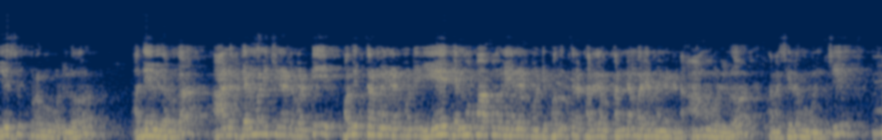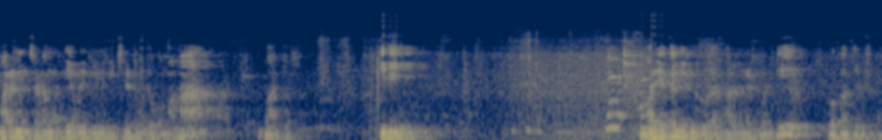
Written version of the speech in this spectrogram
యేసు ప్రభువుడిలో అదే విధముగా ఆయనకు జన్మనిచ్చినటువంటి పవిత్రమైనటువంటి ఏ జన్మ పాపం లేనటువంటి పవిత్ర కర్య కన్యమర్యమైనటువంటి ఆమె ఒడిలో తన శిరము ఉంచి మరణించడము దేవుడికి ఈయనకి ఇచ్చినటువంటి ఒక మహా బాధ్యత ఇది మరే తల్లికి కూడా కలిగినటువంటి ఒక అదృష్టం.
